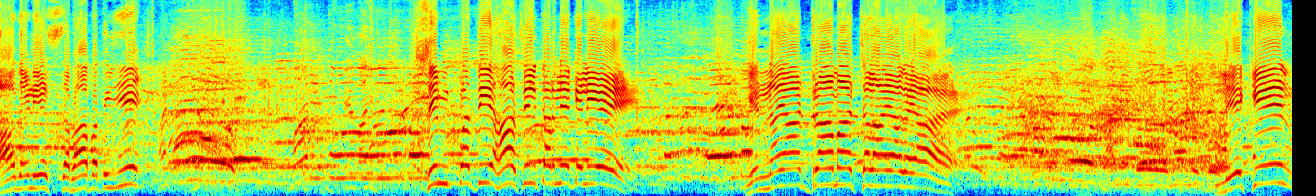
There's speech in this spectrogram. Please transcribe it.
आदरणीय सभापति जी, सिंपति हासिल करने के लिए ये नया ड्रामा चलाया गया है लेकिन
